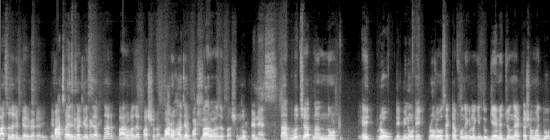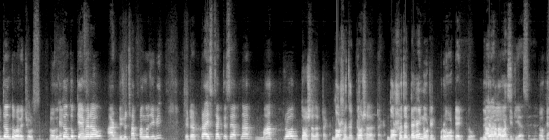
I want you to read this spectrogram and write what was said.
পাঁচ হাজার এমপিআর ব্যাটারি। এটা প্রাইস থাকতেছে আপনার বারো হাজার পাঁচশো টাকা। বারো হাজার পাঁচশো। বারো হাজার পাঁচশো নোট টেন এস তারপর হচ্ছে আপনার Note eight pro Redmi Note eight pro জোস একটা ফোন এগুলো কিন্তু গেমের জন্য একটা সময় দুর্দান্ত ভাবে চলছে. দুর্দান্ত ক্যামেরাও আট দুশো ছাপ্পান্ন জিবি। এটার প্রাইস থাকতেছে আপনার মাত্র দশ হাজার টাকা। দশ হাজার দশ হাজার টাকা। দশ হাজার টাকায় Note eight pro Note eight pro দুইটা কালার কোয়ান্টিটি আছে। হ্যাঁ। ওকে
